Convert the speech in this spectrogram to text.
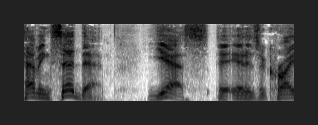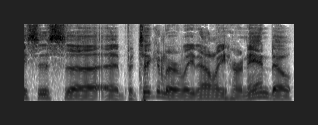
Having said that, yes, it it is a crisis, uh, uh, particularly not only Hernando,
